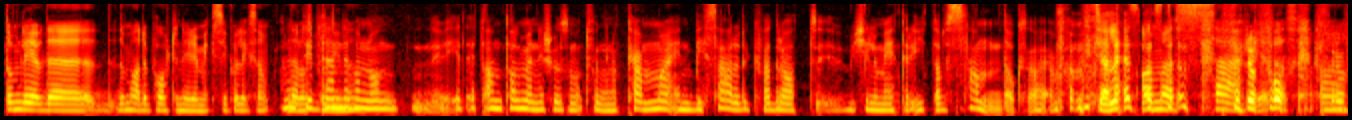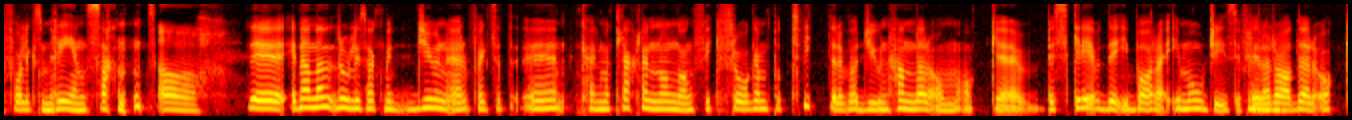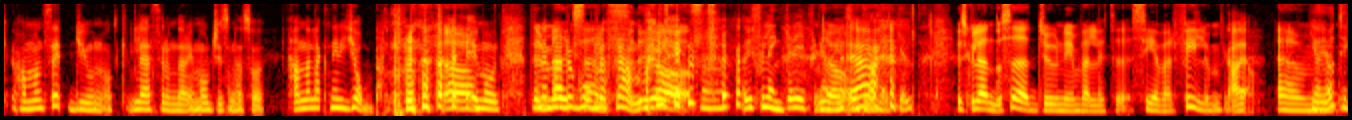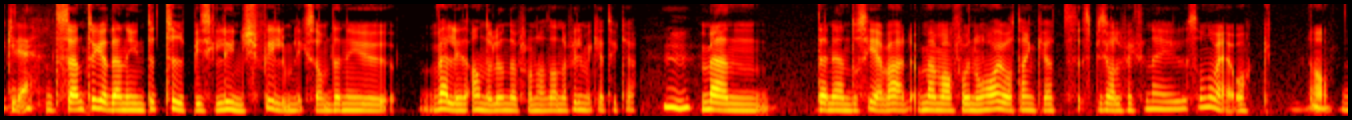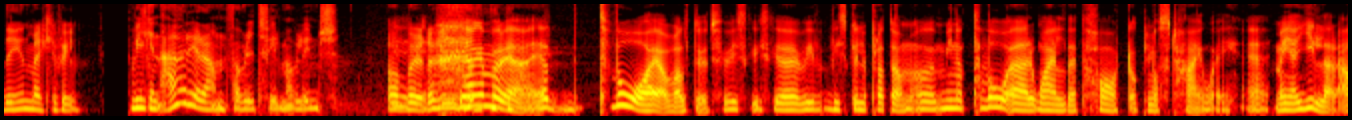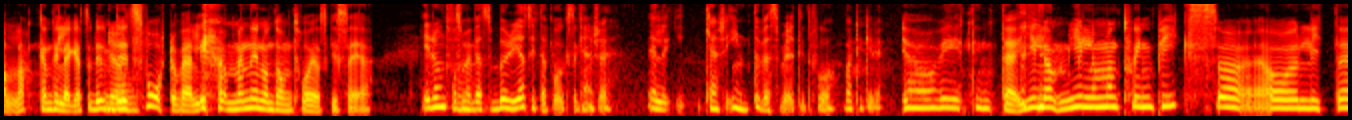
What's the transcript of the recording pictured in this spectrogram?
de levde, de hade party nere i Mexiko liksom. När det de den in det var någon, ett, ett antal människor som var tvungna att kamma en bisarr kvadratkilometer yta av sand också har jag för mig att jag läst Ja men någonstans. säkert för att få, alltså. för att få liksom ren sand. Åh. En annan rolig sak med Dune är faktiskt att eh, Kyle MacLachlan någon gång fick frågan på Twitter vad Dune handlar om och eh, beskrev det i bara emojis i flera Mm. rader. Och har man sett Dune och läser de där emojisarna så han har lagt ner jobb på den här Ja. Den är värd att googla sense. fram. Ja. Ja, vi får länka det i programmet Ja. helt. Jag skulle ändå säga att Dune är en väldigt eh, sevärd film. Ja, ja. Ehm, Ja, jag tycker det. Sen tycker jag den är ju inte typisk lynchfilm. Liksom. Den är ju väldigt annorlunda från hans andra filmer kan jag tycka. Mm. Men den är ändå sevärd. Men man får nog ha i åtanke att specialeffekterna är ju som de är. Och ja, det är en märklig film. Vilken är er favoritfilm av Lynch? Vad börjar du? Jag kan börja. Jag, två har jag valt ut, för vi, ska, vi, ska, vi, vi skulle prata om. Och mina två är Wild at Heart och Lost Highway. Eh, men jag gillar alla, kan tilläggas. Så det, Ja. det är svårt att välja, men det är nog de två jag skulle säga. Är det de två som är Mm. bäst att börja titta på också kanske? Eller kanske inte bäst börja titta på? Vad tycker du? Jag vet inte. Gillar, gillar man Twin Peaks och, och lite...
